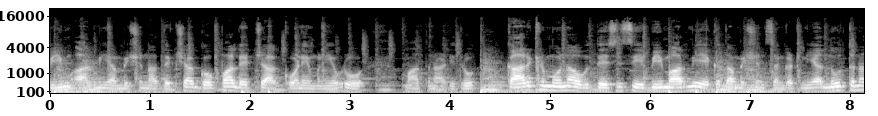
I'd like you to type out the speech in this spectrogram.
ಭೀಮ್ ಆರ್ಮಿಯ ಮಿಷನ್ ಅಧ್ಯಕ್ಷ ಗೋಪಾಲ್ ಎಚ್ ಕೋಣೆಮನಿಯವರು ಮಾತನಾಡಿದರು. ಕಾರ್ಯಕ್ರಮವನ್ನು ಉದ್ದೇಶಿಸಿ ಭೀಮ್ ಆರ್ಮಿ ಏಕತಾ ಮಿಷನ್ ಸಂಘಟನೆಯ ನೂತನ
